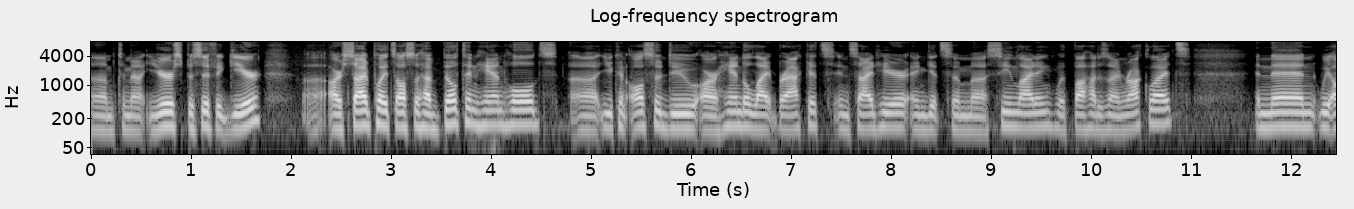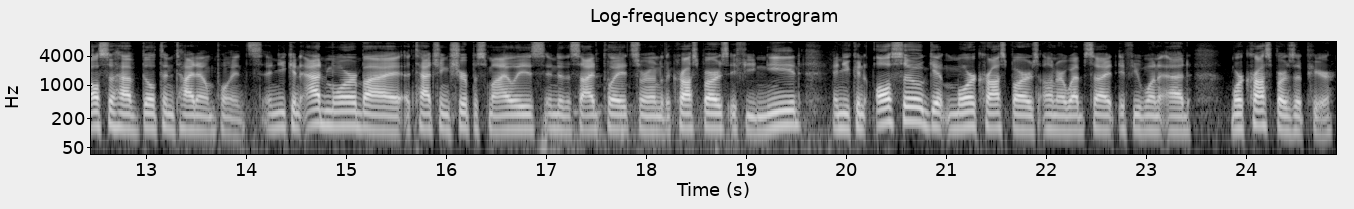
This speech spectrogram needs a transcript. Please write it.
um, to mount your specific gear. Uh, our side plates also have built-in handholds. Uh, you can also do our handle light brackets inside here and get some uh, scene lighting with Baja Design rock lights. And then we also have built-in tie-down points. And you can add more by attaching Sherpa smileys into the side plates or onto the crossbars if you need. And you can also get more crossbars on our website if you want to add more crossbars up here.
